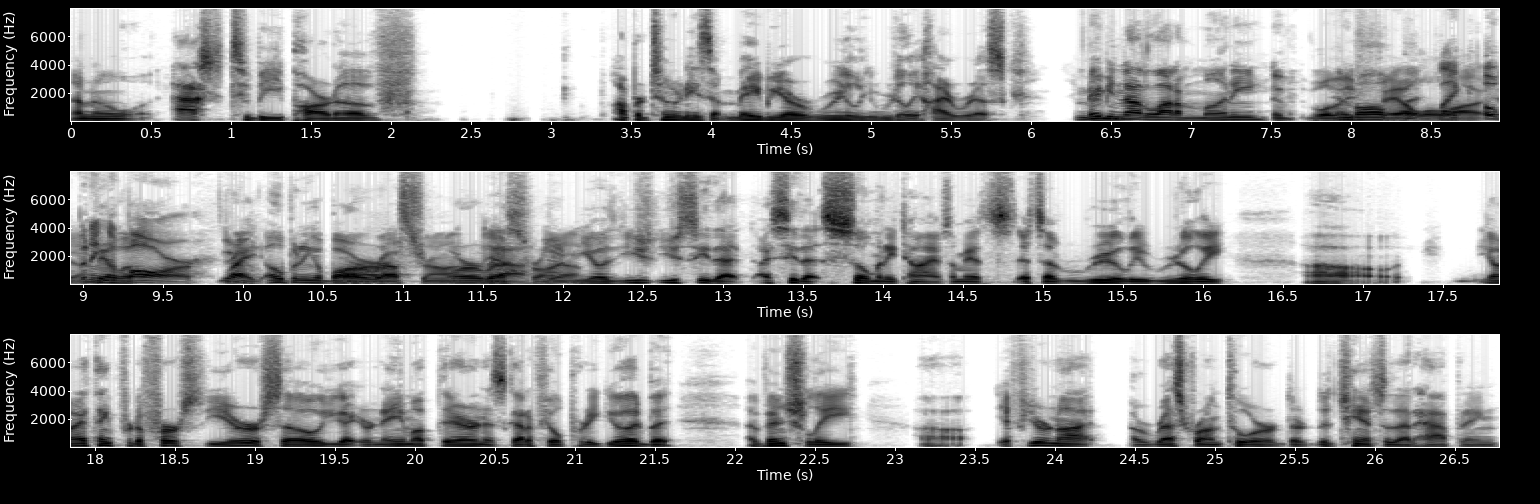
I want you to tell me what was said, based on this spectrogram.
I don't know, asked to be part of opportunities that maybe are really, really high risk. Maybe And- not a lot of money, And- well, they Involved, fail but a like lot. opening Yeah. a bar. Yeah. right? Opening a bar or a restaurant. or a Yeah, restaurant. yeah. You know, you you see that. I see that so many times. I mean, it's it's a really, really, uh, you know, I think for the first year or so, you got your name up there, and it's got to feel pretty good. But eventually, uh, if you're not a restaurateur, the, the chance of that happening,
